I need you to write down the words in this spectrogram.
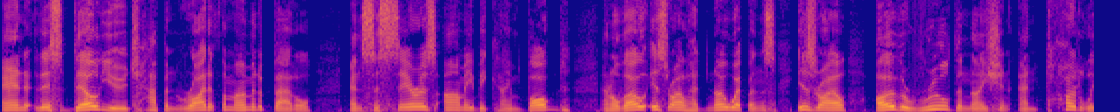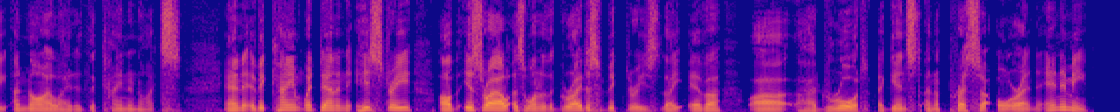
And this deluge happened right at the moment of battle, and Sisera's army became bogged. And although Israel had no weapons, Israel overruled the nation and totally annihilated the Canaanites. And it became, went down in history of Israel as one of the greatest victories they ever uh, had wrought against an oppressor or an enemy.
